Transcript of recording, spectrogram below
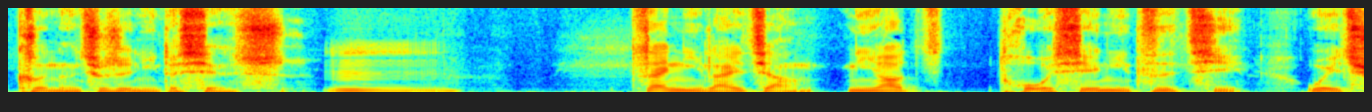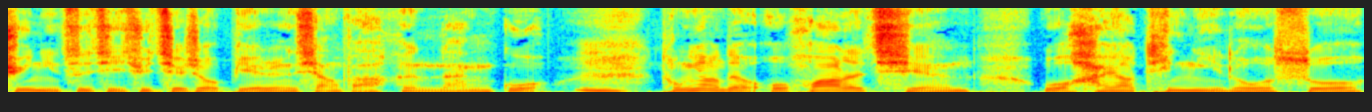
可能就是你的现实，嗯，在你来讲，你要妥协你自己。委屈你自己去接受别人想法很难过。嗯，同样的，我花了钱，我还要听你啰嗦，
